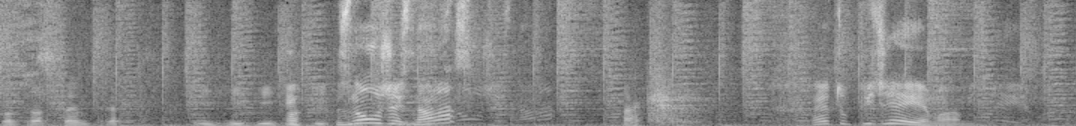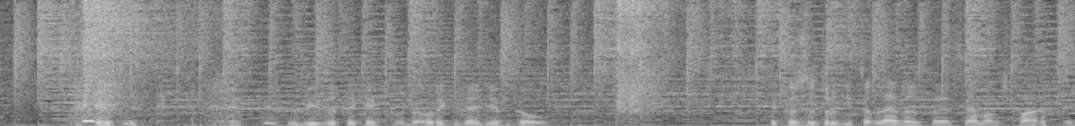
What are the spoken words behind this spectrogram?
kontra centre. I. Znowu żeś znalazł? Tak. A ja tu PJ'e mam. Widzę tak jak oryginalnie w Go. Tylko, że drugi to level to jest, ja mam czwarty.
